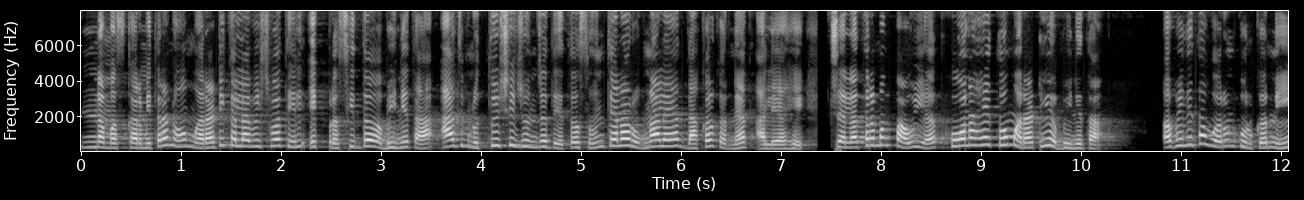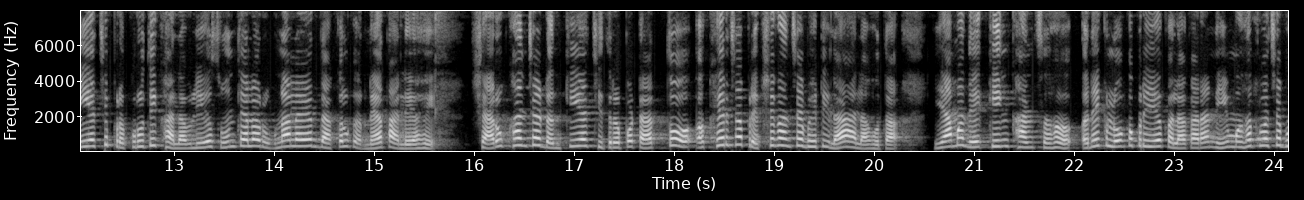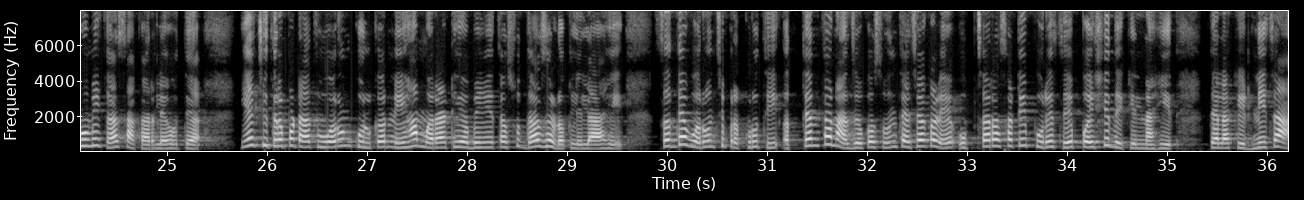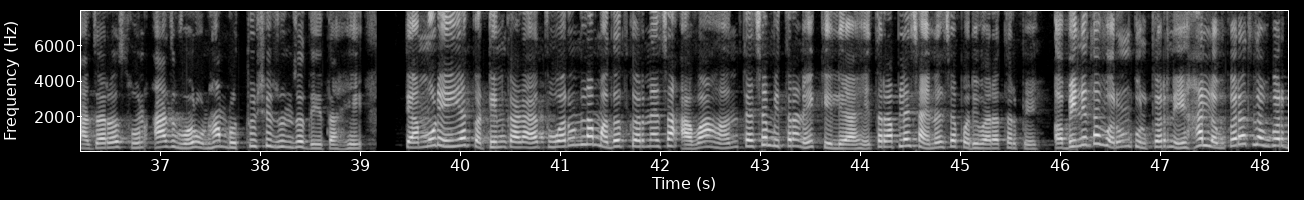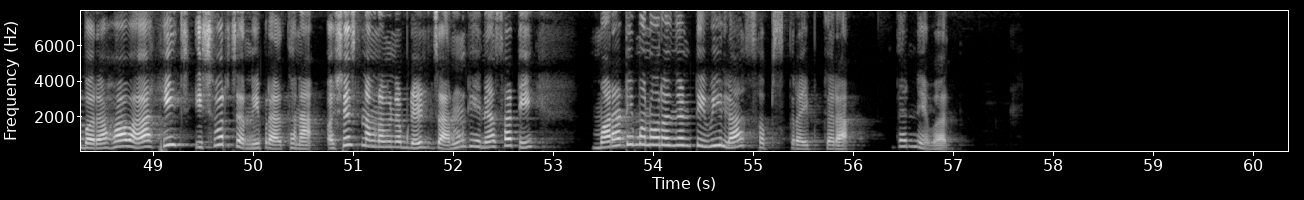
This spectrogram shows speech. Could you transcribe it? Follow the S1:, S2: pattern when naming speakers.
S1: नमस्कार मित्रांनो मराठी कलाविश्वातील एक प्रसिद्ध अभिनेता आज मृत्यूशी झुंज देत असून त्याला रुग्णालयात दाखल करण्यात आले आहे. चला तर मग पाहूयात कोण आहे तो मराठी अभिनेता. अभिनेता वरुण कुलकर्णी याची प्रकृती खालावली असून त्याला रुग्णालयात दाखल करण्यात आले आहे. शाहरुख खानच्या डंकी या चित्रपटात तो अखेरच्या प्रेक्षकांच्या भेटीला आला होता. यामध्ये किंग खानसह अनेक लोकप्रिय कलाकारांनी महत्त्वाच्या भूमिका साकारल्या होत्या. या चित्रपटात वरुण कुलकर्णी हा मराठी अभिनेता सुद्धा झळकलेला आहे. सध्या वरुणची प्रकृती अत्यंत नाजूक असून त्याच्याकडे उपचारासाठी पुरेसे पैसे देखील नाहीत. त्याला किडनीचा आजार असून आज वरुण हा मृत्यूशी झुंज देत आहे. त्यामुळे या कठीण काळात वरुणला मदत करण्याचं आवाहन त्याच्या मित्राने केले आहे. तर आपल्या चॅनलच्या परिवारातर्फे अभिनेता वरुण कुलकर्णी हा लवकरात लवकर बरा व्हावा हीच ईश्वरचरणी प्रार्थना. असेच नवनवीन अपडेट जाणून घेण्यासाठी मराठी मनोरंजन टी व्हीला सबस्क्राईब करा. धन्यवाद.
